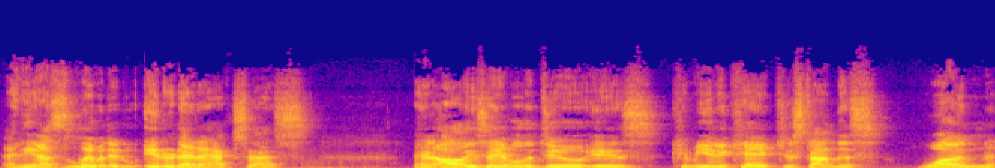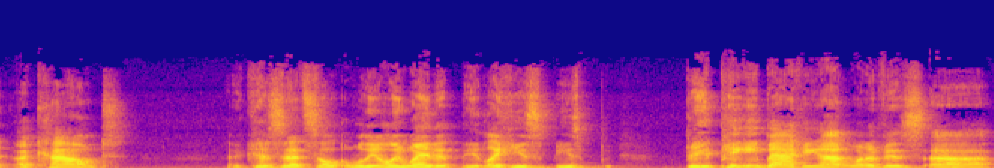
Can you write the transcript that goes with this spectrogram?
and he has limited internet access and all he's able to do is communicate just on this one account because that's well the only way that like he's he's piggybacking on one of his uh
